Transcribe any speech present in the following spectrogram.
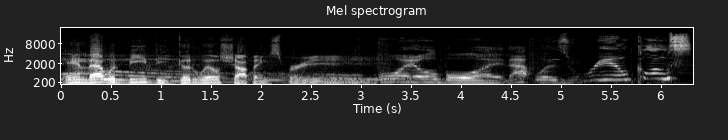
And that would be the Goodwill shopping spree. Boy, oh boy, that was real close.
